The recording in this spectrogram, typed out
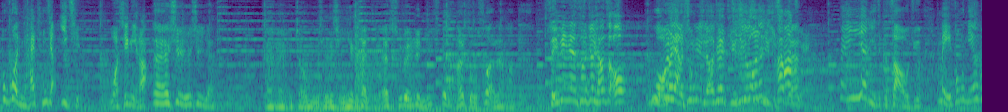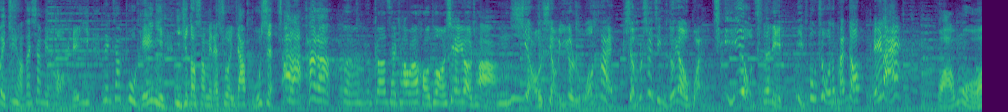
不过你还挺讲义气的，我信你了。哎，谢谢谢谢。哎，照目前的情形看起来，随便任你去哪儿走算了。随便认错就想走？我们俩兄弟聊天，几十都是你插嘴。哎呀，你这个灶君，每逢年尾就想在下面讨便宜，人家不给你，你就到上面来说人家不是。插他，插他。嗯，刚才擦完好痛，现在又要擦。小小一个罗汉，什么事情你都要管，岂有此理！你偷吃我的蟠桃，赔来。黄母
